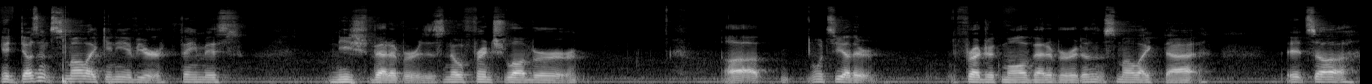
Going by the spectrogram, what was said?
it doesn't smell like any of your famous niche vetivers. It's no French lover. Uh, what's the other? Frederic Malle vetiver. It doesn't smell like that. It's uh.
